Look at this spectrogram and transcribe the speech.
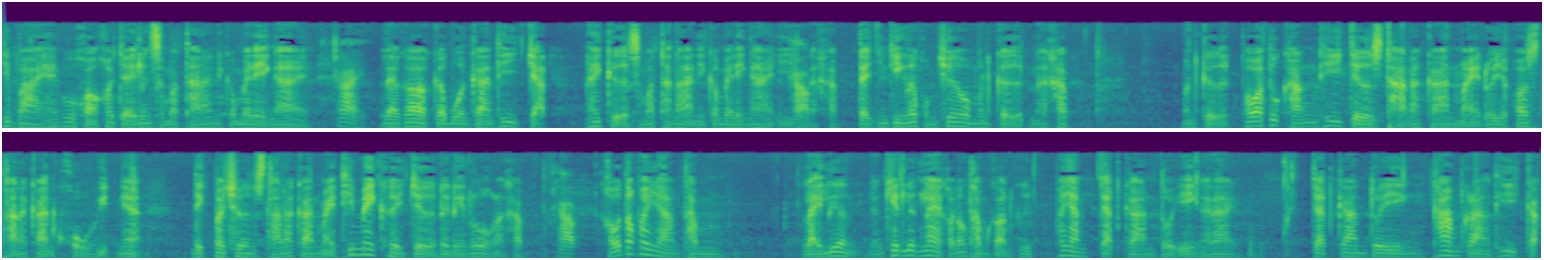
ธิบายให้ผู้ปกครองเข้าใจเรื่องสมรรถนะนี่ก็ไม่ได้ง่าย ใช่ แล้วก็กระบวนการที่จัดให้เกิดสมรรถนะนี่ก็ไม่ได้ง่ายอีกครับนะครับ แต่จริงๆ แล้วผมเชื่อว่ามันเกิดนะครับ มันเกิด เพราะว่าทุกครั้งที่เจอสถานการณ์ใหม่ โดยเฉพาะสถานการณ์โควิด เนี่ย เด็กเผชิญสถานการณ์ใหม่ที่ไม่เคยเจอในในโลกนะครับ ครับ เขาต้องพยายามทำหลายเรื่องอย่างเช่นเรื่องแรกเขาต้องทำก่อนคือ พยายามจัดการตัวเองให้ได้ จัดการตัวเองท่ามกลางที่กัก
